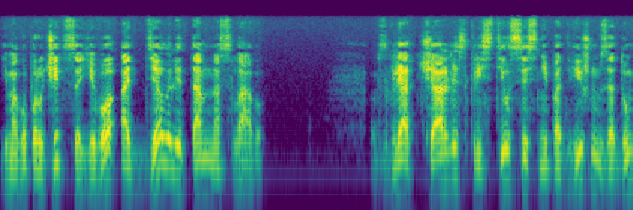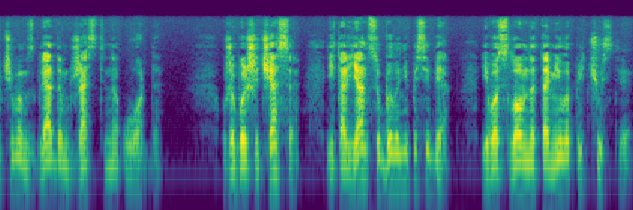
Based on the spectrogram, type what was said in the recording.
и могу поручиться, его отделали там на славу». Взгляд Чарли скрестился с неподвижным, задумчивым взглядом Джастина Уорда. Уже больше часа итальянцу было не по себе. Его словно томило предчувствие.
